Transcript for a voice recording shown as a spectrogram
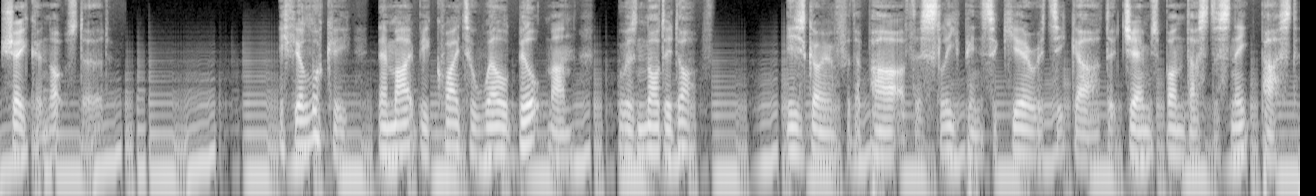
Shaken, not stirred. If you're lucky, there might be quite a well built man who has nodded off. He's going for the part of the sleeping security guard that James Bond has to sneak past.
